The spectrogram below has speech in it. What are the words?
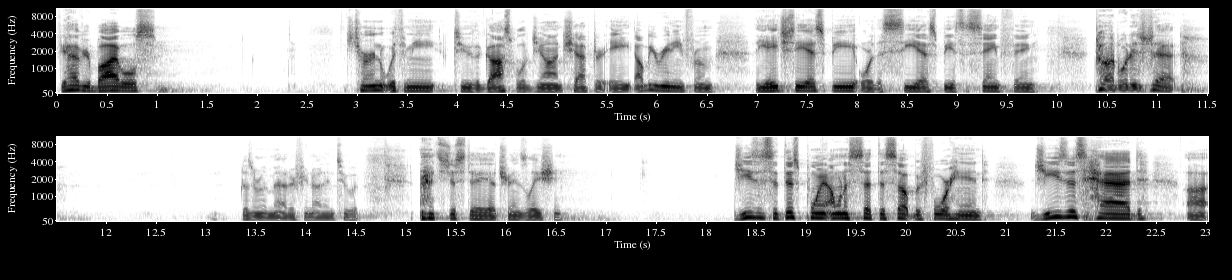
If you have your Bibles, turn with me to the Gospel of John, chapter 8. I'll be reading from the HCSB or the CSB. It's the same thing. Todd, what is that? Doesn't really matter if you're not into it. It's just a, a translation. Jesus, at this point, I want to set this up beforehand. Jesus had, uh,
